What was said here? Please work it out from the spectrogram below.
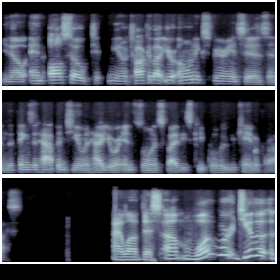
you know, and also to, you know talk about your own experiences and the things that happened to you and how you were influenced by these people who you came across. I love this. Um, what were do you have a,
